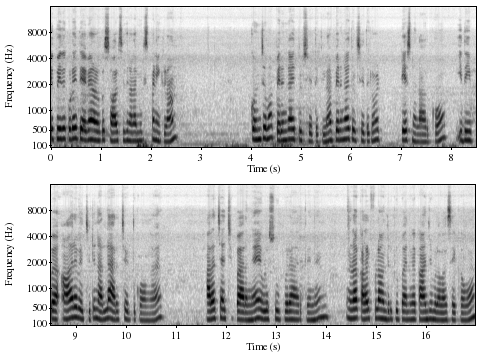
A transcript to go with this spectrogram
இப்போ இது கூட தேவையான அளவுக்கு சால்ஸ் சேர்த்து நல்லா மிக்ஸ் பண்ணிக்கலாம். கொஞ்சமாக பெருங்காயத்தூள் சேர்த்துக்கலாம். பெருங்காயத்தூள் சேர்த்துக்கலாம் டேஸ்ட் நல்லாயிருக்கும். இது இப்போ ஆற வச்சுட்டு நல்லா அரைச்சி எடுத்துக்கோங்க. அரைச்சாச்சு பாருங்கள் எவ்வளோ சூப்பராக இருக்குதுன்னு நல்லா கலர்ஃபுல்லாக வந்திருக்கு பாருங்கள் காஞ்ச மிளகா சேர்க்கவும்.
